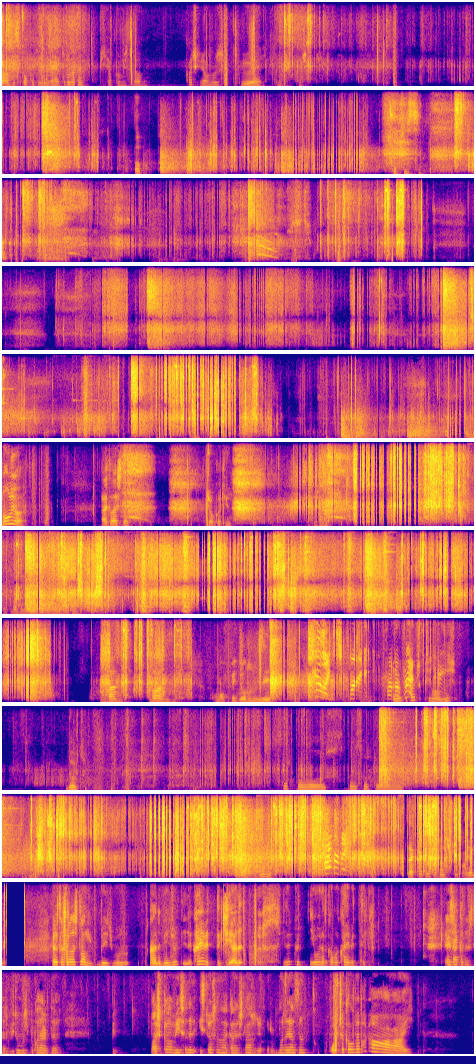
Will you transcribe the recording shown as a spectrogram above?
Abi biz çok kötü oynuyoruz. Ertuğrul zaten bir şey yapmamıştır abi. Kaç kilo olmuş? Büyük. Kaç Hop. Çok iyisin. Ne oluyor? Arkadaşlar. Çok kötüyüm. Dank. Dank. Mahvediyor oğlum bizi. Killing spree for the red kaç kilo olmuş? 4. Sarhoş. Ben sarhoş. Ne oluyor? Bir dakika dur, ben şu ayarlayayım. Evet arkadaşlar mecbur yani mecbur değil de kaybettik yani yine kötü iyi oynadık ama kaybettik. Neyse arkadaşlar videomuz bu kadardı. Başka videolar istiyorsanız arkadaşlar yorumlara yazın. Hoşçakalın ve bay bay.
